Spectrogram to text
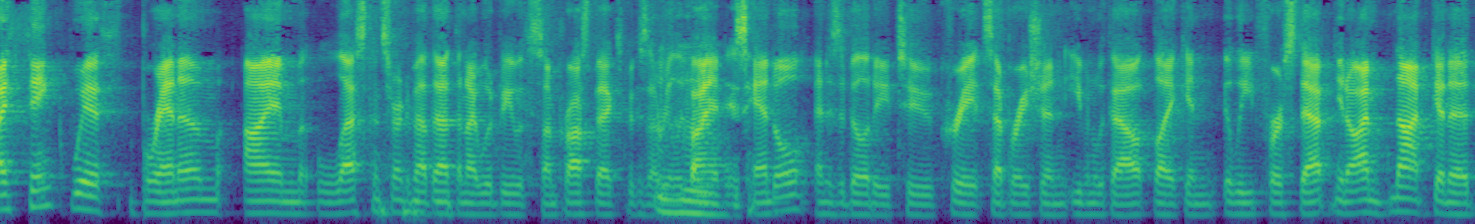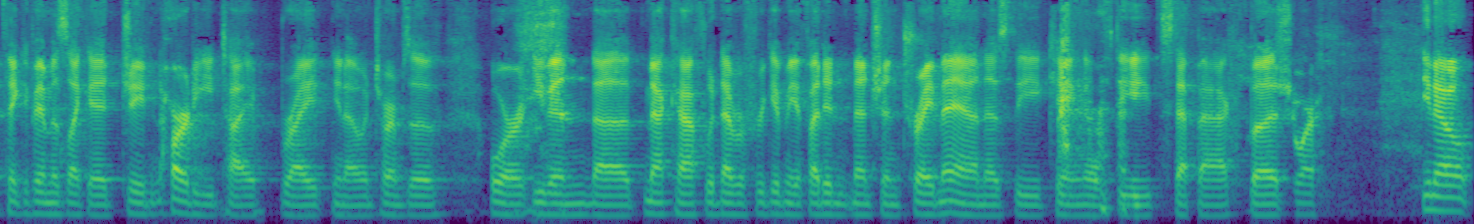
I think with Branham, I'm less concerned about that than I would be with some prospects because I really mm-hmm. buy in his handle and his ability to create separation even without like an elite first step. You know, I'm not gonna think of him as like a Jaden Hardy type, right? You know, in terms of or even uh, Metcalf would never forgive me if I didn't mention Trey Mann as the king of the step back. But sure, you know,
